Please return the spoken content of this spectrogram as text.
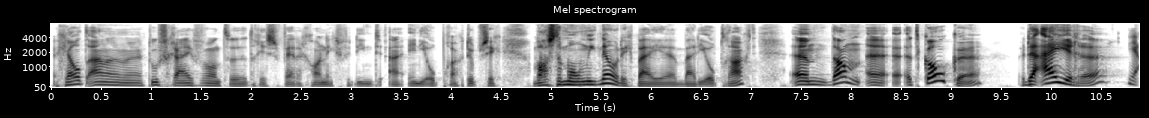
geld aan hem eh, toeschrijven. Want eh, er is verder gewoon niks verdiend eh, in die opdracht. Op zich was de mol niet nodig bij, eh, bij die opdracht. Ehm, dan het koken. De eieren. Ja.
